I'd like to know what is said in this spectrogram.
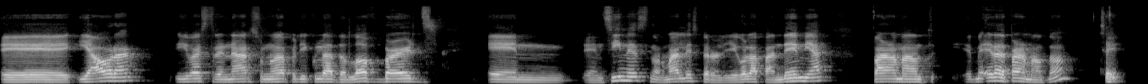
Eh, y ahora iba a estrenar su nueva película The Lovebirds en, en cines normales, pero le llegó la pandemia. Paramount, era de Paramount, ¿no? Sí.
